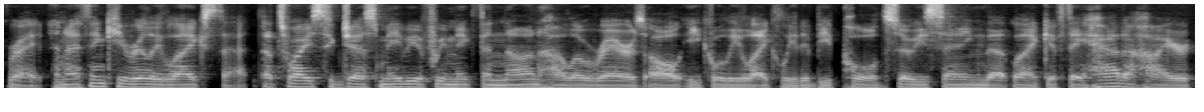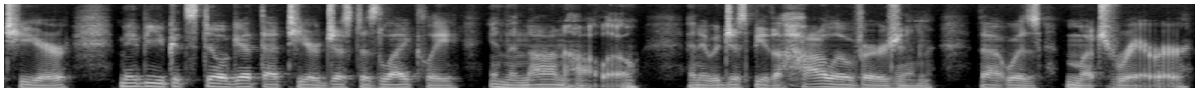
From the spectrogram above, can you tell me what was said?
Right. And I think he really likes that. That's why he suggests maybe if we make the non hollow rares all equally likely to be pulled. So he's saying that, like, if they had a higher tier, maybe you could still get that tier just as likely in the non hollow. And it would just be the hollow version that was much rarer.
